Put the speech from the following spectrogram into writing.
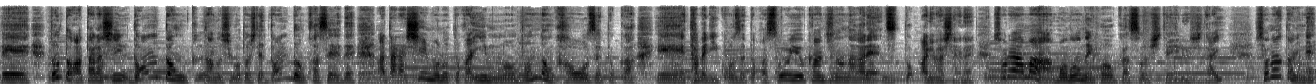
えー、どんどん新しいどんどんあの仕事してどんどん稼いで新しいものとかいいものをどんどん買おうぜとか、えー、食べに行こうぜとかそういう感じの流れずっとありましたよね。それはまあ物にフォーカスをしてている時代。その後にね、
